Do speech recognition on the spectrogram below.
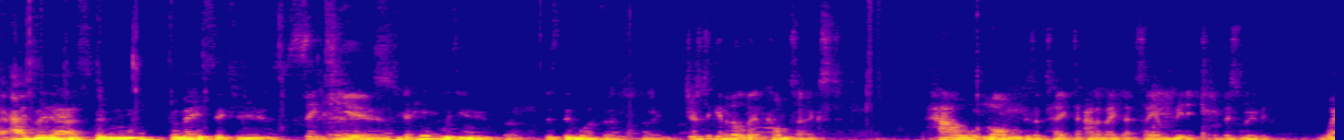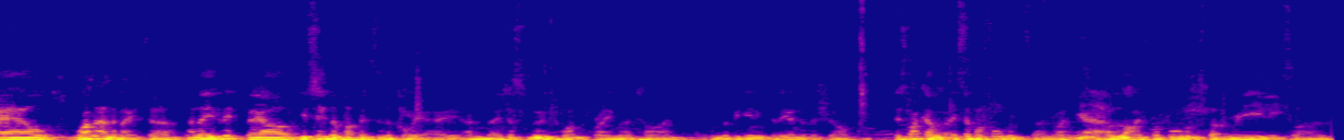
It has been, yeah. It's been, for me, six years. Six uh, years. To get here with you, but it's been worth it. Just to give a little bit of context, how long does it take to animate, let's say, a minute of this movie? Well, one animator, and they they are. You've seen the puppets in the foyer, and they just moved one frame at a time from the beginning to the end of the shot. It's like a it's a performance though, right? Yeah. A live performance, but really slow.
